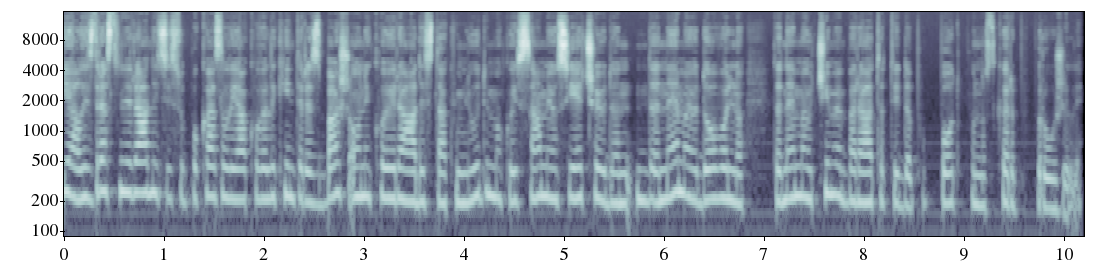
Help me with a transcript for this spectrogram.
Je, ali zdravstveni radnici su pokazali jako veliki interes, baš oni koji rade s takvim ljudima, koji sami osjećaju da, da nemaju dovoljno, da nemaju čime baratati da potpuno skrb pružili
